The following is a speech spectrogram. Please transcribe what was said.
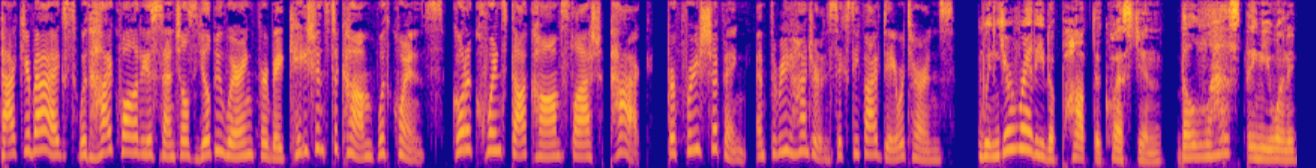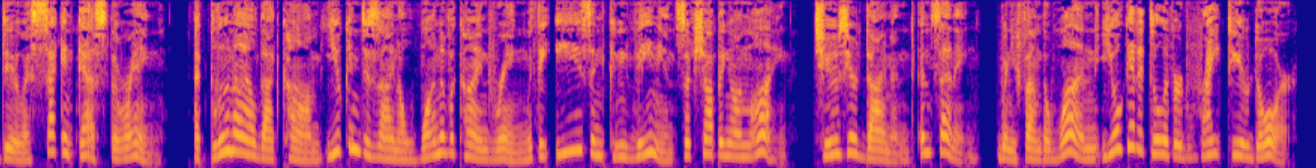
Pack your bags with high-quality essentials you'll be wearing for vacations to come with Quince. Go to quince.com slash pack for free shipping and 365-day returns. When you're ready to pop the question, the last thing you want to do is second-guess the ring. At BlueNile.com, you can design a one-of-a-kind ring with the ease and convenience of shopping online. Choose your diamond and setting. When you find the one, you'll get it delivered right to your door.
